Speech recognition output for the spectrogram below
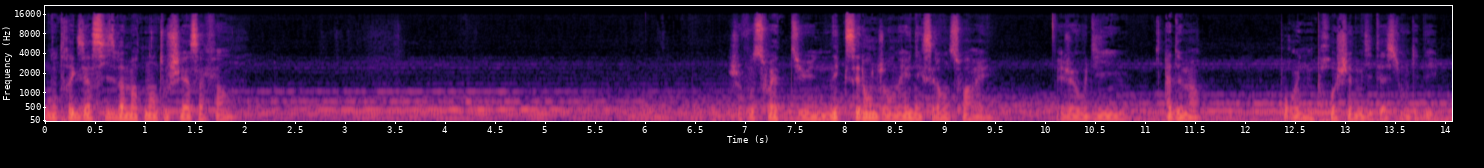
Notre exercice va maintenant toucher à sa fin. Je vous souhaite une excellente journée, une excellente soirée, et je vous dis à demain pour une prochaine méditation guidée.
